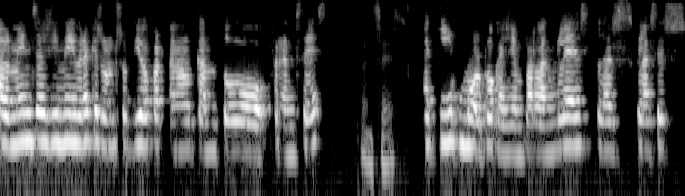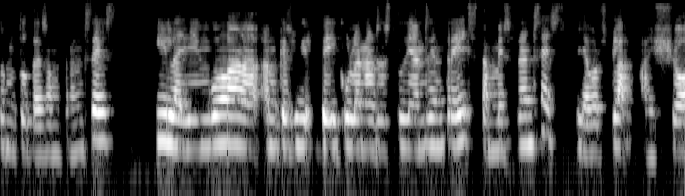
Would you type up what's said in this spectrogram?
almenys a Ginebra, que és on soc jo, per tant, al cantó francès, francès. Aquí molt poca gent parla anglès, les classes són totes en francès i la llengua amb què es vehiculen els estudiants entre ells també és francès. Llavors, clar, això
